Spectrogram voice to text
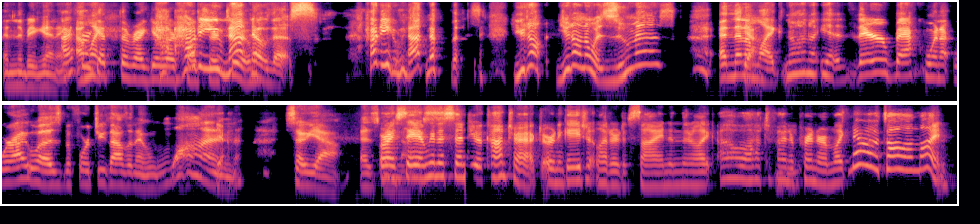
in the beginning. I I'm forget like, the how, regular how do you not know this? How do you not know this? You don't you don't know what Zoom is? And then I'm like, no, no, yeah, they're back when I, where I was before 2001. So yeah, has Or I been say, I'm going to send you a contract or an engagement letter to sign. And they're like, oh, I'll have to find a Mhm. printer. I'm like, no, it's all online.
